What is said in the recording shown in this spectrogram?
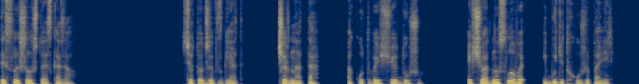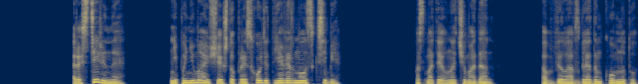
«Ты слышал, что я сказал?» Все тот же взгляд, чернота, окутывающая душу. Еще одно слово, и будет хуже, поверь. Растерянная, не понимающая, что происходит, я вернулась к себе. Посмотрела на чемодан, обвела взглядом комнату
